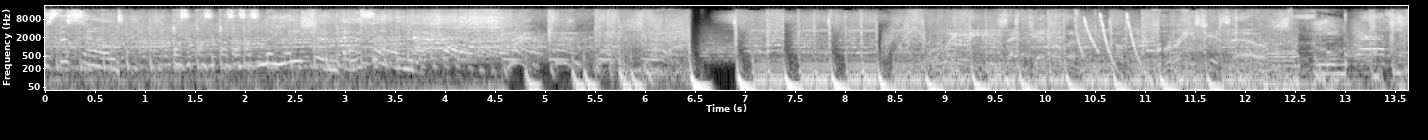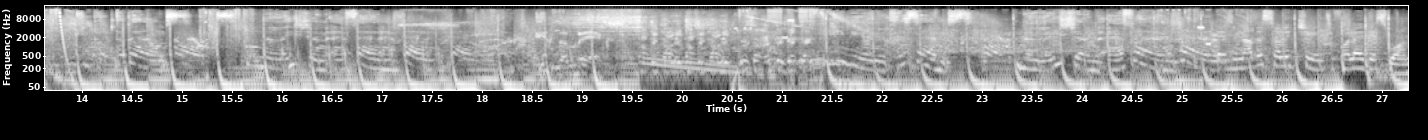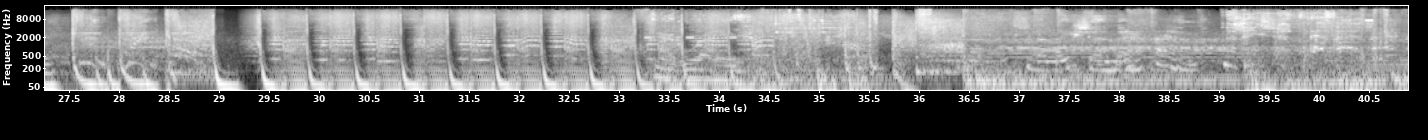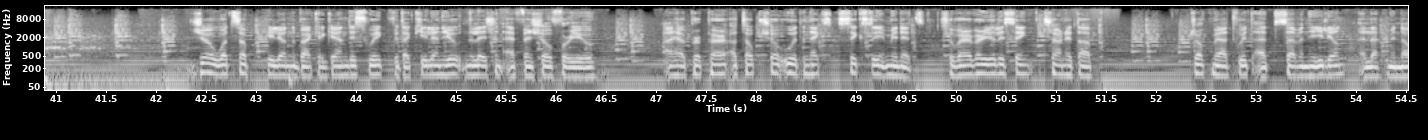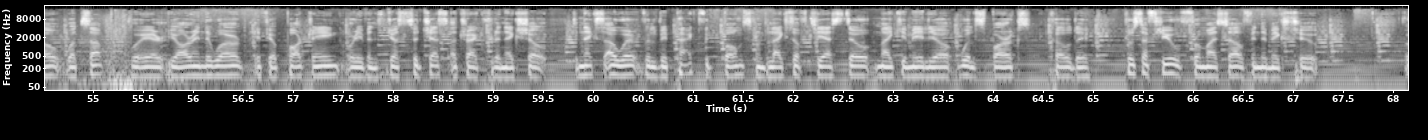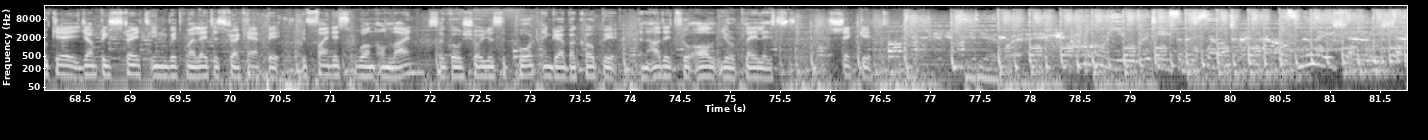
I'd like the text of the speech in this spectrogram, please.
is the sound of, of, of, of Nation FM. Ladies and gentlemen, brace yourselves. Keep up the bounce on Nation FM. In the mix. Helium presents Nation FM. There's another solid tune to follow this one. Yo, what's up? Helion back again this week with a Killing You Nation FM show for you. I have prepared a top show with the next 60 minutes, so wherever you're listening, turn it up. Drop me a tweet at 7helion and let me know what's up, where you are in the world, if you're partying, or even just suggest a track for the next show. The next hour will be packed with bombs from the likes of Tiesto, Mike Emilio, Will Sparks, Cody, plus a few from myself in the mix too. Okay, jumping straight in with my latest track Happy. You find this one online, so go show your support and grab a copy and add it to all your playlists. Check it. Are you ready for the sound of Nation?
